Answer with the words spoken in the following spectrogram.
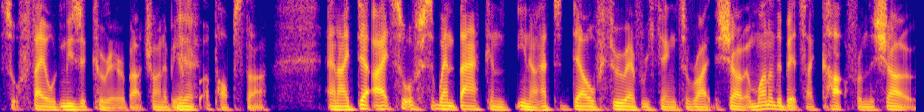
sort of failed music career, about trying to be Yeah. a, a pop star. And I, de- I sort of went back and you know had to delve through everything to write the show. And one of the bits I cut from the show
